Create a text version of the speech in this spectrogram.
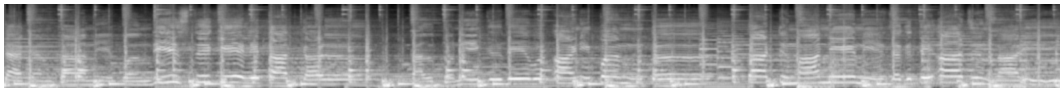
त्या ग्रंथाने बंदिस्त केले तात्काळ. काल्पनिक देव आणि पंत. ताटमानेने जगते आज नारी.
